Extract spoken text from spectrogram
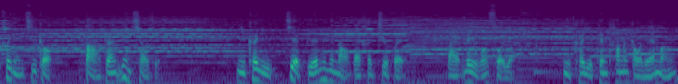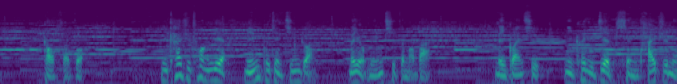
科研机构、大专院校借，你可以借别人的脑袋和智慧来为我所用，你可以跟他们搞联盟、搞合作。你开始创业，名不见经传，没有名气怎么办？没关系，你可以借品牌之名，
